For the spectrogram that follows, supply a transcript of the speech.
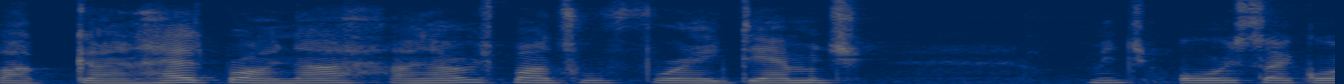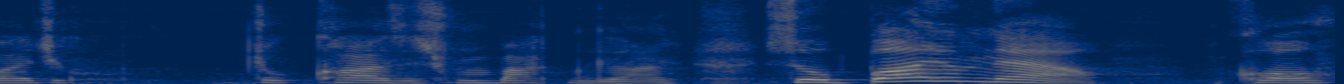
Bakugan Hasbro not are not responsible for any damage, damage or psychological causes from Bakugan. So buy them now. Call.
